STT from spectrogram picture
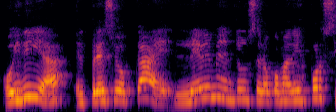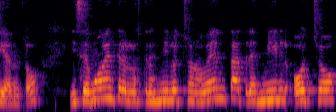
Hoy día el precio cae levemente un 0,10% y se mueve entre los 3.890, 3.800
